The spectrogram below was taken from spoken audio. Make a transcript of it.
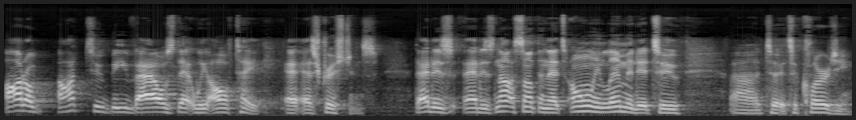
ought, to, ought to be vows that we all take as Christians. That is, that is not something that's only limited to, uh, to, to clergy.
